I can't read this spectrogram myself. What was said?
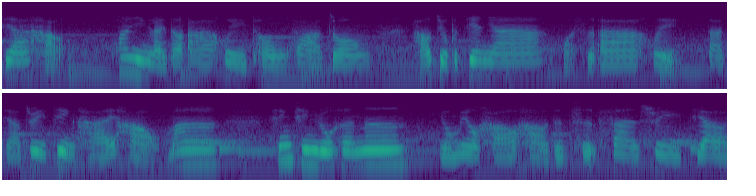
大家好，欢迎来到阿慧通话中，好久不见呀，我是阿慧，大家最近还好吗？心情如何呢？有没有好好的吃饭睡觉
